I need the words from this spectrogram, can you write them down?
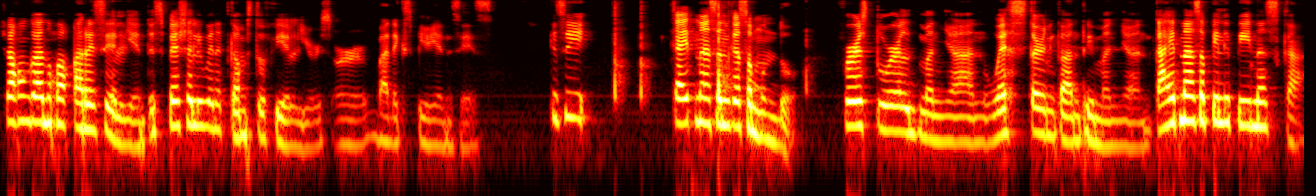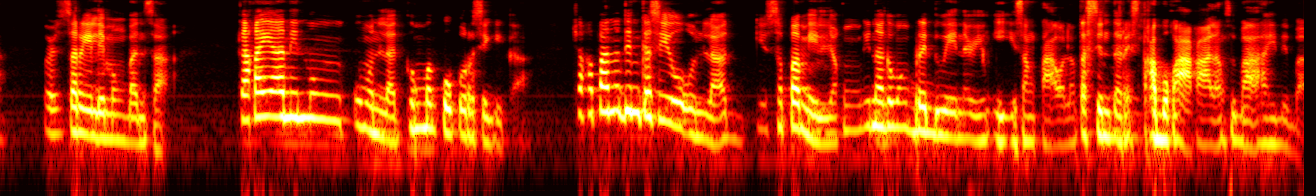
Tsaka kung gaano ka ka-resilient. Especially when it comes to failures or bad experiences. Kasi kahit nasan ka sa mundo, first world man yan, western country man yan, kahit nasa Pilipinas ka or sa sarili mong bansa, kakayanin mong umunlad kung magpupursige ka. Tsaka paano din kasi uunlad sa pamilya kung ginagawang breadwinner yung iisang tao lang, tapos yung the rest, nakabuka ka lang sa bahay, di ba?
